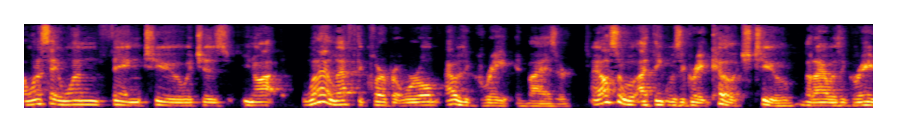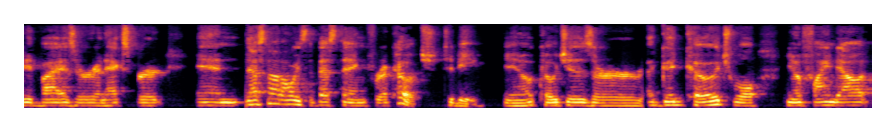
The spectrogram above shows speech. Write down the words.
I want to say one thing too, which is, you know, when I left the corporate world, I was a great advisor. I also, I think, was a great coach too, but I was a great advisor and expert. And that's not always the best thing for a coach to be. You know, coaches are a good coach will, you know, find out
